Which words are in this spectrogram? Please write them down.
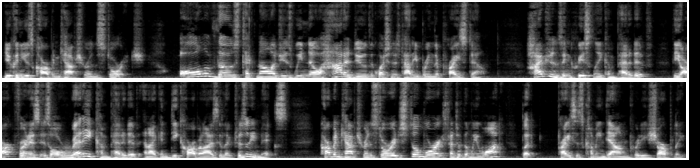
you can use carbon capture and storage. All of those technologies we know how to do. The question is, how do you bring the price down? Hydrogen is increasingly competitive. The arc furnace is already competitive, and I can decarbonize the electricity mix. Carbon capture and storage still more expensive than we want, but price is coming down pretty sharply.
